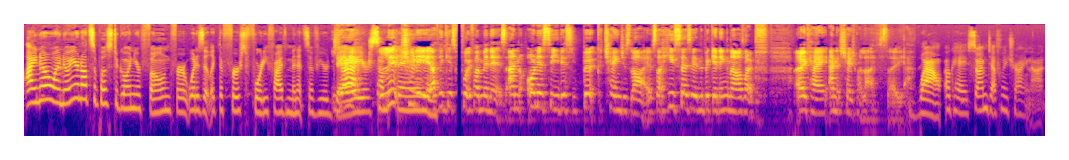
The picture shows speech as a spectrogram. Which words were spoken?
I know, I know you're not supposed to go on your phone for what is it, like the first 45 minutes of your day yeah, or something? Literally, I think it's 45 minutes. And honestly, this book changes lives. Like he says it in the beginning, and I was like, okay, and it's changed my life. So yeah. Wow. Okay, so I'm definitely trying that.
